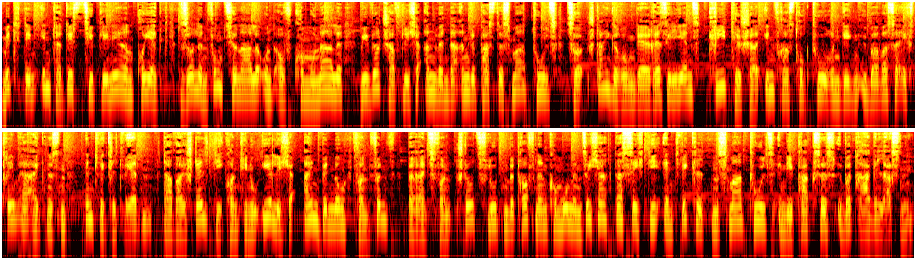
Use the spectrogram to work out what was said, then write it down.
Mit dem interdisziplinären Projekt sollen funktionale und auf kommunale wie wirtschaftliche Anwender angepasste Smart Tools zur Steigerung der Resilienz kritischer Infrastrukturen gegenüber Wasserextremereignissen entwickelt werden. Dabei stellt die kontinuierliche Einbindung von fünf bereits von Sturzfluten betroffenen Kommunen sicher, dass sich die entwickelten Smart Tools in die Praxis übertragen lassen.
